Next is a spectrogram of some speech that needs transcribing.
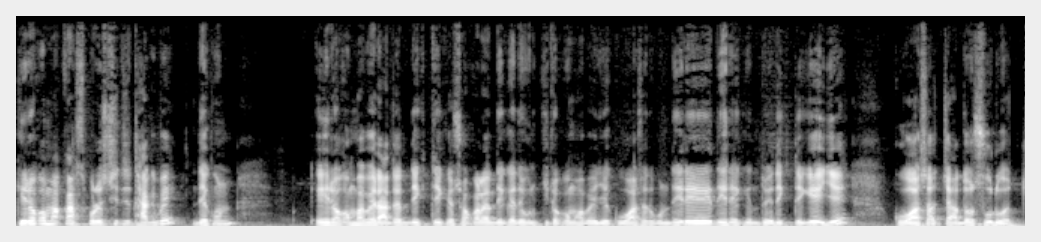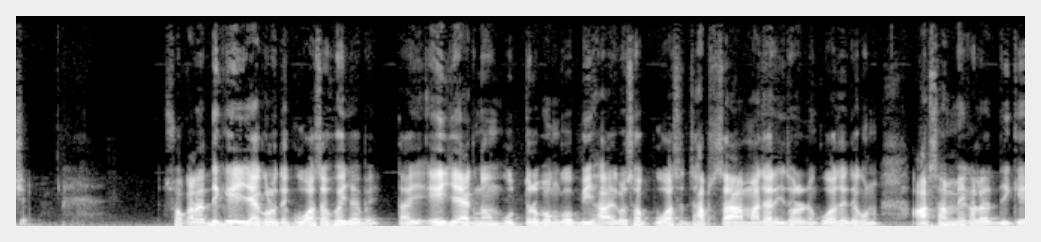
কীরকম আকাশ পরিস্থিতি থাকবে, দেখুন। এইরকমভাবে রাতের দিক থেকে সকালের দিকে দেখুন কীরকম হবে যে কুয়াশা দেখুন, ধীরে ধীরে কিন্তু এদিক থেকে এই যে কুয়াশার চাদর শুরু হচ্ছে। সকালের দিকে এই জায়গাগুলোতে কুয়াশা হয়ে যাবে, তাই এই যে একদম উত্তরবঙ্গ, বিহার, এগুলো সব কুয়াশা, ঝাপসা মাঝারি ধরনের কুয়াশা দেখুন, আসাম, মেঘালয়ের দিকে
